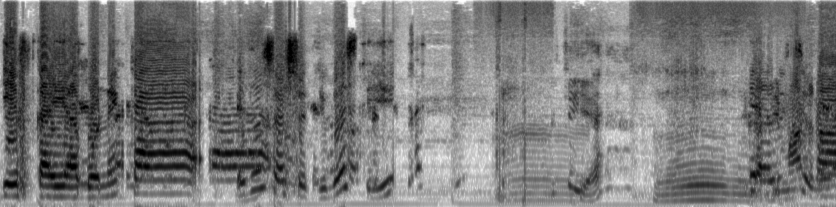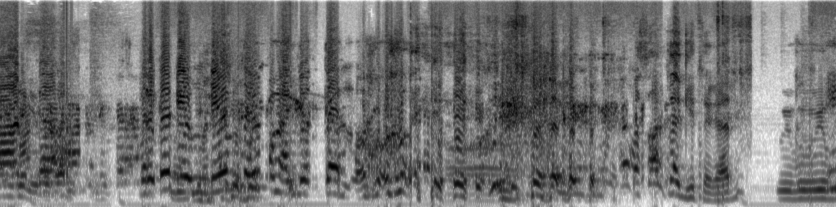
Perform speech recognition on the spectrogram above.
gift kayak boneka itu so sweet juga sih. Lucu ya? Hmm. ya lucu dimakan, deh. gitu kan. mereka diam-diam tapi menghanyutkan loh. Apa sangka gitu kan? Wibu-wibu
